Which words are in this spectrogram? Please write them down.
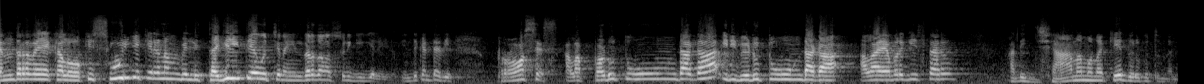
చంద్రరేఖలోకి సూర్యకిరణం వెళ్ళి తగిలితే వచ్చిన ఇంద్రధనస్సుని గీయలేడు. ఎందుకంటే అది ప్రాసెస్ అలా పడుతూ ఉండగా ఇది వెడుతూ ఉండగా అలా ఎవరు గీస్తారు అది ధ్యానమునకే దొరుకుతుందండి.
